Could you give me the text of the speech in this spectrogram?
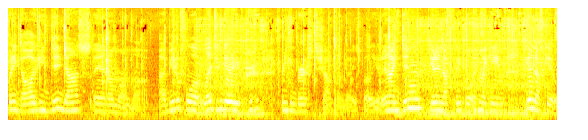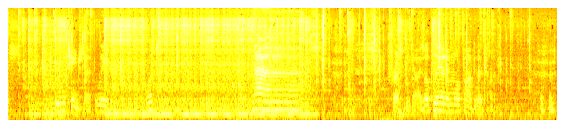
Sweaty dog. He did gas and um, um uh, a beautiful legendary freaking burst shotgun, guys. Probably good. And I didn't get enough people in my game get enough kills. We will change that later. What? Nah. Trust me, guys. I'll play at a more popular time.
